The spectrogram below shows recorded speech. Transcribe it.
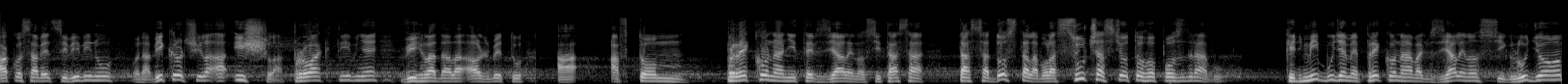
ako sa veci vyvinú, ona vykročila a išla proaktívne, vyhľadala Alžbetu a, a v tom prekonaní tej vzdialenosti, tá sa, tá sa dostala, bola súčasťou toho pozdravu. Keď my budeme prekonávať vzdialenosti k ľuďom,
